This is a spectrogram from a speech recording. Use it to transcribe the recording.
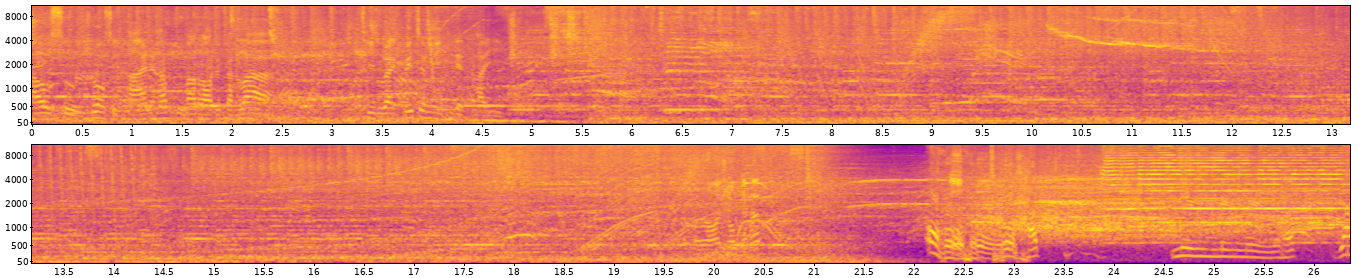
เข้าสู่ช่วงสุดท้ายนะครับ มารอดูกันว่า ทีมแวนควิดจะมีทีเด็ดอะไรอีกรอชมนะครับโอ้โหโอ้โหโทพัดหนึ่งหนึ่งหนึ่งนะครับ ย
